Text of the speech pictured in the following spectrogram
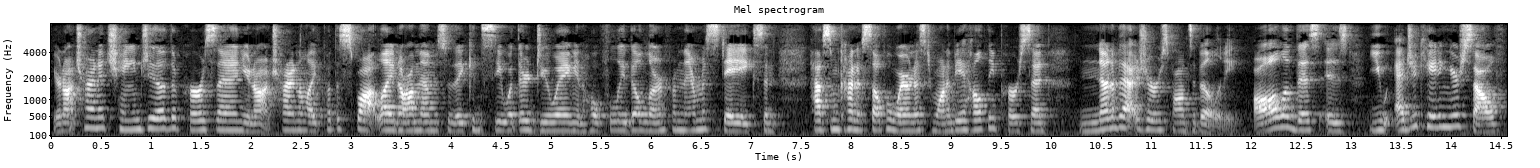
You're not trying to change the other person, you're not trying to like put the spotlight on them so they can see what they're doing and hopefully they'll learn from their mistakes and have some kind of self awareness to want to be a healthy person. None of that is your responsibility. All of this is you educating yourself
